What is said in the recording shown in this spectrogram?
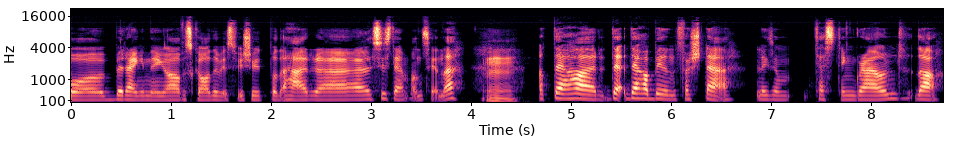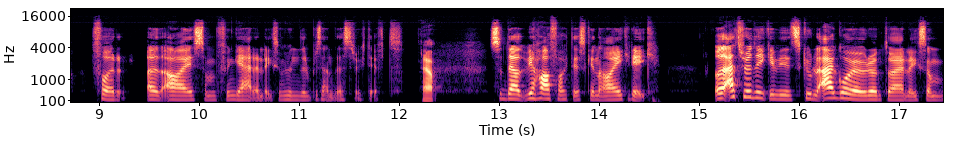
og beregninga av skade hvis vi skyter på det her uh, systemene sine. Mm. At det har, det, det har blitt den første liksom, testing ground da, for en AI som fungerer liksom 100% destruktivt. Ja. Så det at vi har faktisk en AI-krig. Og jeg trodde ikke vi skulle Jeg går jo rundt og er liksom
